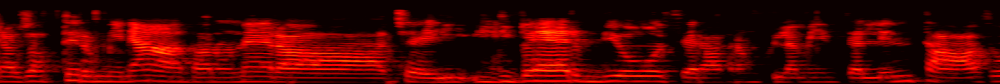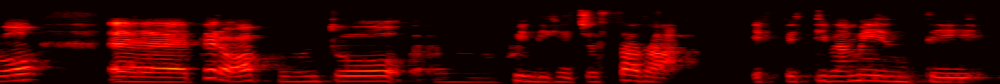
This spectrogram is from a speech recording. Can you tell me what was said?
era già terminata, non era, cioè il, il diverbio si era tranquillamente allentato, eh, però appunto ehm, quindi che c'è stata effettivamente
